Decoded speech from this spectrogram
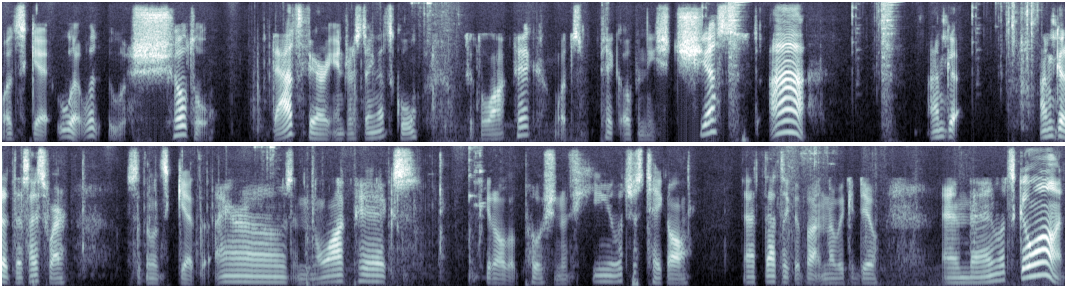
Let's get, ooh, what, ooh, a shuttle. That's very interesting. That's cool. Let's get the lock pick. Let's pick open these chests. Ah! I'm good. I'm good at this, I swear. So then let's get the arrows and the lock picks. Let's get all the potion of heal. Let's just take all. That, that's a good button that we could do. And then let's go on.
